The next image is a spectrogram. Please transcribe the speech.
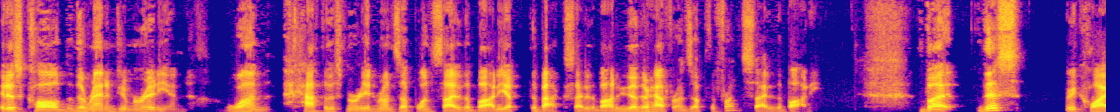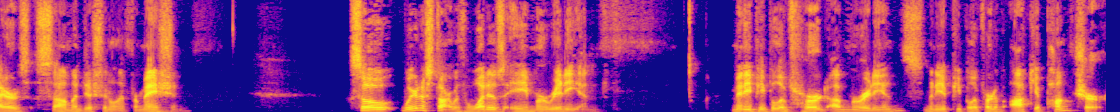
It is called the Ren and Du meridian. One half of this meridian runs up one side of the body up the back side of the body. The other half runs up the front side of the body. But this requires some additional information. So we're going to start with what is a meridian? Many people have heard of meridians. Many people have heard of acupuncture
